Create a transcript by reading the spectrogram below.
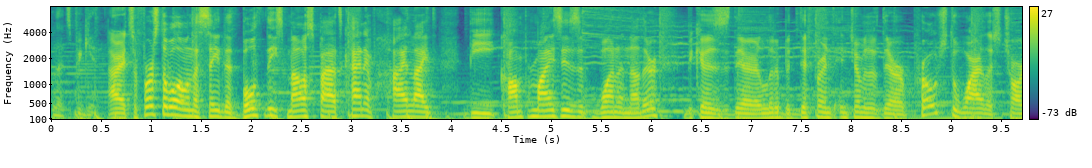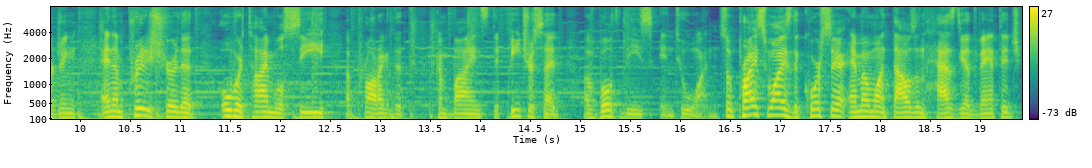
Let's begin. All right, so first of all, I want to say that both these mouse pads kind of highlight the compromises of one another because they're a little bit different in terms of their approach to wireless charging. And I'm pretty sure that over time we'll see a product that combines the feature set of both of these into one. So price-wise, the Corsair MM1000 has the advantage.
